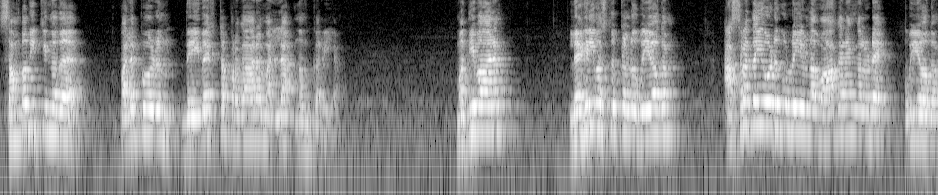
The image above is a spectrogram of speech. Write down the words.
സംഭവിക്കുന്നത് പലപ്പോഴും ദൈവേഷ്ടപ്രകാരമല്ല നമുക്കറിയാം. മദ്യപാനം ലഹരി വസ്തുക്കളുടെ ഉപയോഗം അശ്രദ്ധയോടുകൂടിയുള്ള വാഹനങ്ങളുടെ ഉപയോഗം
